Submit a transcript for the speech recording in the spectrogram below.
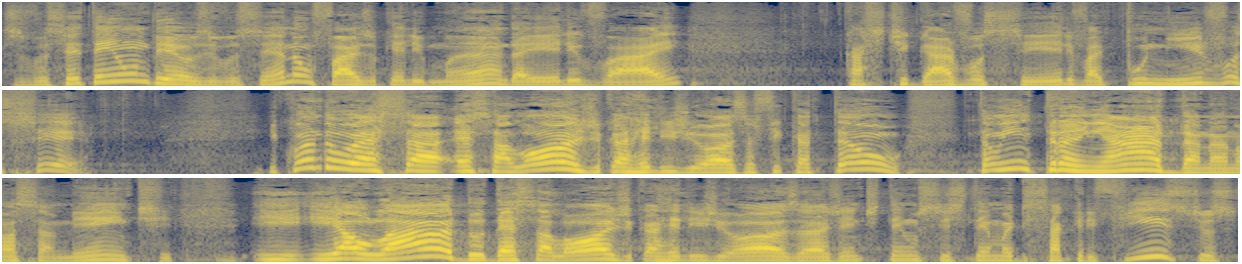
Se você tem um Deus e você não faz o que ele manda, ele vai castigar você, ele vai punir você. E quando essa, essa lógica religiosa fica tão, tão entranhada na nossa mente, e, e ao lado dessa lógica religiosa a gente tem um sistema de sacrifícios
